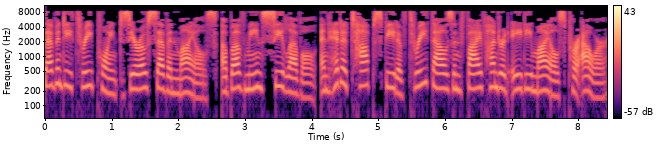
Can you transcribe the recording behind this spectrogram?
73.07 miles above mean sea level and hit a top speed of 3,580 miles per hour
